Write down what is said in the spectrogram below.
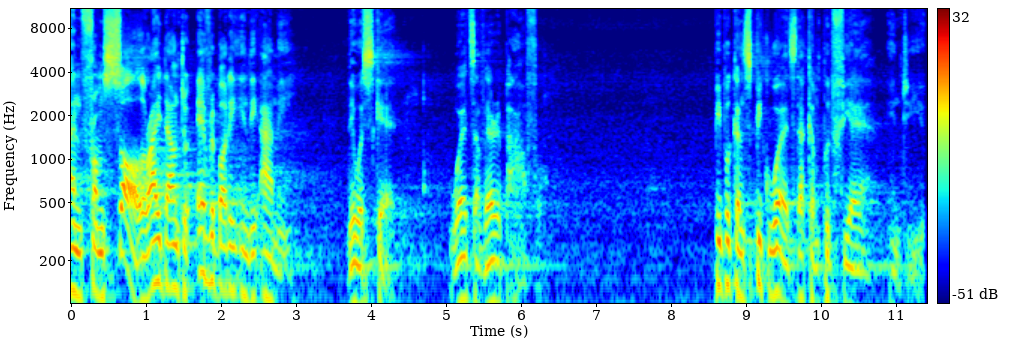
And from Saul right down to everybody in the army, they were scared. Words are very powerful. People can speak words that can put fear into you.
